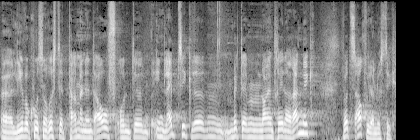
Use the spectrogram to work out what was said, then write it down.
Äh, Leverkusen rüstet permanent auf. Und äh, in Leipzig äh, mit dem neuen Trainer Rangnick wird es auch wieder lustig.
